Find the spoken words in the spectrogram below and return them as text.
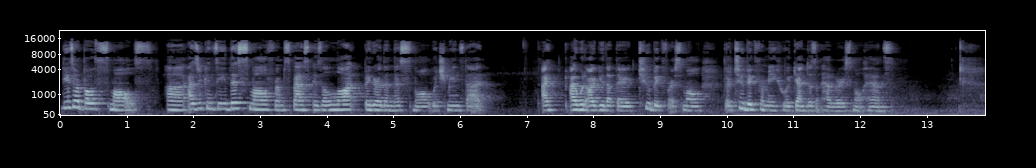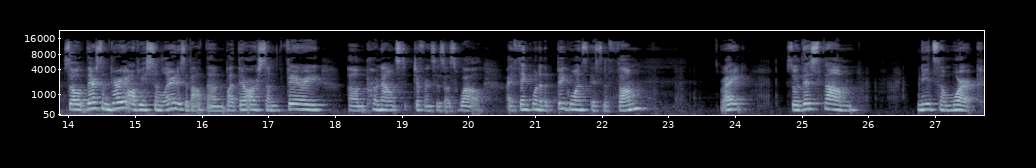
These are both smalls. Uh, as you can see, this small from Spes is a lot bigger than this small, which means that I, I would argue that they're too big for a small. They're too big for me, who again doesn't have very small hands. So there's some very obvious similarities about them, but there are some very um, pronounced differences as well. I think one of the big ones is the thumb, right? So this thumb needs some work.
